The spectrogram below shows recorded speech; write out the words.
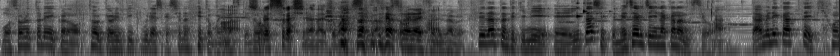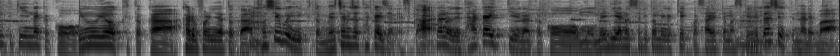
もうソルトレイクの冬季オリンピックぐらいしか知らないと思いますけど。はいそれすら知らないと思います。それすら知らないですよね、は多分。ってなった時に、えーユタ州ってめちゃめちゃ田舎なんですよ。はい。でアメリカって基本的になんかこうニューヨークとかカリフォルニアとか、うん。都市部に行くとめちゃめちゃ高いじゃないですか。はい。なので高いっていうなんかこうもうメディアの刷り込みが結構されてますけど、ユタ州ってなれば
